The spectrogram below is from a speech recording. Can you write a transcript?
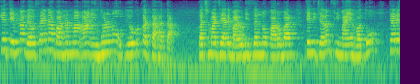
કે તેમના વ્યવસાયના વાહનમાં આ ઈંધણનો ઉપયોગ કરતા હતા. કચ્છમાં જ્યારે બાયોડીઝલનો કારોબાર તેની ચરમસીમાએ હતો, ત્યારે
